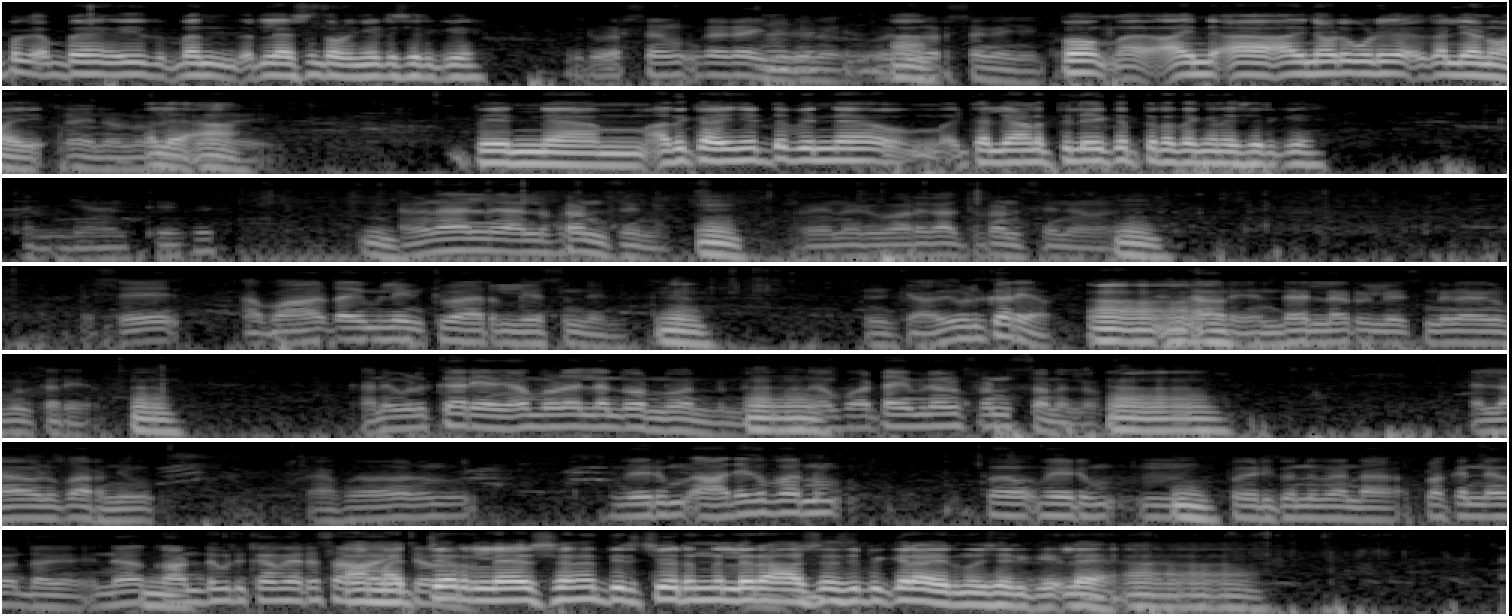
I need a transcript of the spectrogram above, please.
റിലേഷൻ തുടങ്ങിയിട്ട് ശരിക്ക്? ഒരു വർഷം ഒരു വർഷം. കഴിഞ്ഞു. ഇപ്പം അതിന് അതിനോട് കൂടി കല്യാണമായി. അല്ലേ? ആ. പിന്നെ അത് കഴിഞ്ഞിട്ട് പിന്നെ കല്യാണത്തിലേക്ക് എത്തുന്നത് എങ്ങനെ ശരിക്ക്? കല്യാണത്തിലേക്ക് ഞങ്ങൾ നല്ല നല്ല ഫ്രണ്ട്സ് അങ്ങനെ ഒരുപാട് കാലത്ത് ഫ്രണ്ട്സ് തന്നെയാണ്. ഉം, പക്ഷേ അപ്പൊ ആ ടൈമിൽ എനിക്ക് വേറെ റിലേഷൻ ഉണ്ടായിരുന്നു. എനിക്ക് അത് ഇവൾക്കറിയാം. എല്ലാം അറിയാം. എല്ലാ ഇവൾക്കറിയാം. കാരണം ഇവൾക്കറിയാം. ഞാൻ ഇവിടെ എല്ലാം തുറന്നു പറഞ്ഞിട്ടുണ്ട്. അപ്പൊ ആ ടൈമിലാണ് ഫ്രണ്ട്സ് ആണല്ലോ. എല്ലാം അവൾ പറഞ്ഞു. അപ്പോൾ വരും. ആദ്യമൊക്കെ പറഞ്ഞു വരും പേടിക്കൊന്നും വേണ്ട. എന്നെ ഇതായി. എന്നെ കണ്ടുപിടിക്കാൻ വരെ ആ മറ്റേ റിലേഷന് തിരിച്ചു വരുന്നില്ല ഒരു ആശ്വസിപ്പിക്കലായിരുന്നു ശരിക്കും അല്ലേ?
